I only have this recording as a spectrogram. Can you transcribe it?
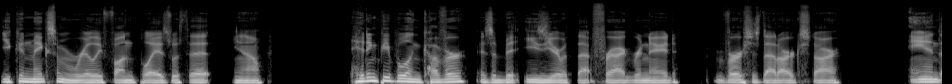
you can make some really fun plays with it. You know, hitting people in cover is a bit easier with that frag grenade versus that arc star. And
